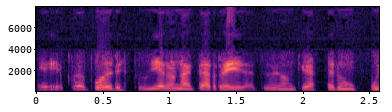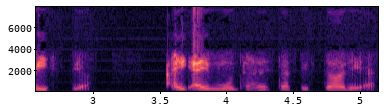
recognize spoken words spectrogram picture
Eh, para poder estudiar una carrera, tuvieron que hacer un juicio. Hay, hay muchas de estas historias.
